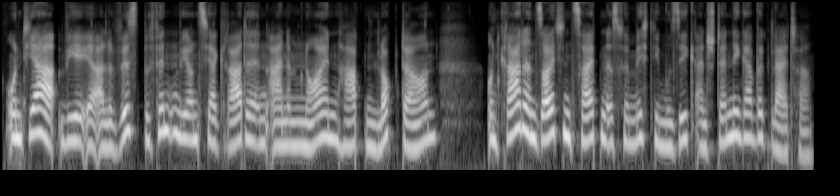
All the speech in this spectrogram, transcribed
Und ja, wie ihr alle wisst, befinden wir uns ja gerade in einem neuen harten Lockdown. Und gerade in solchen Zeiten ist für mich die Musik ein ständiger Begleiter.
